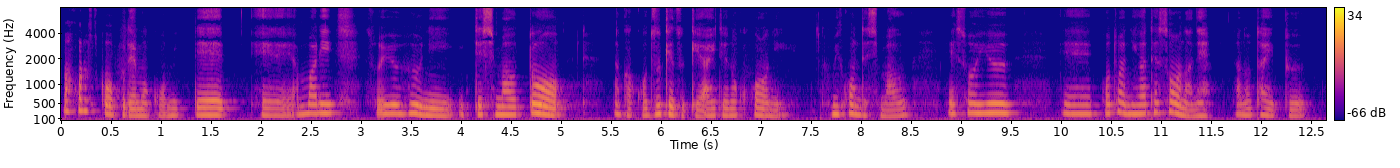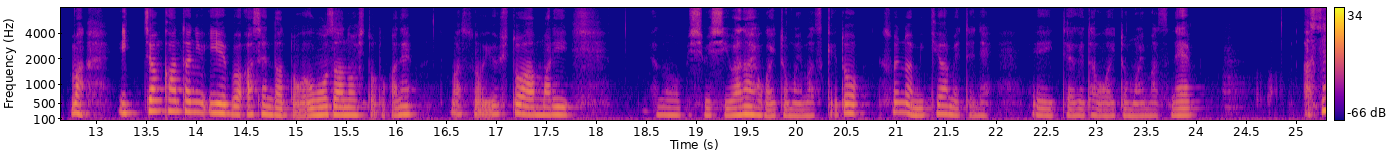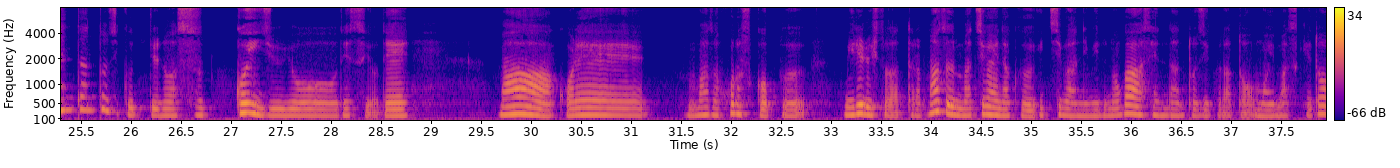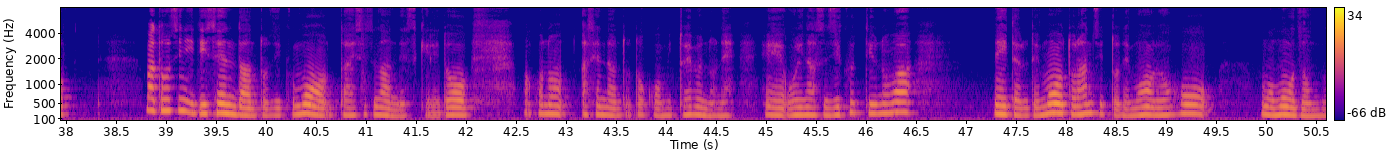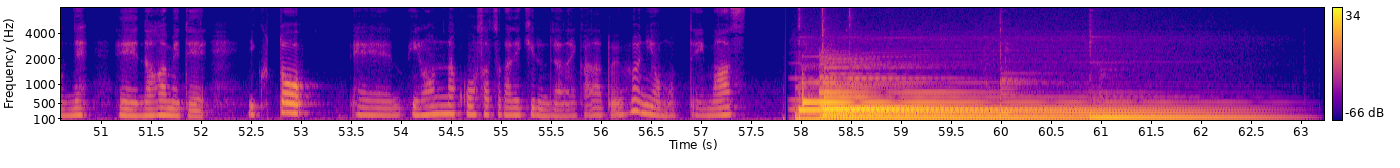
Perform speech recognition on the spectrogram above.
まあ、ホロスコープでもこう見て、えー、あんまりそういうふうに言ってしまうとなんかこうずけずけ相手の心に踏み込んでしまう、えそういう、えー、ことは苦手そうなねあのタイプまあいっちゃん簡単に言えばアセンダントが魚座の人とかね、まあ、そういう人はあんまりあのビシビシ言わない方がいいと思いますけどそういうのは見極めてね、えー、言ってあげた方がいいと思いますね。アセンダント軸っていうのはすっごい重要ですよね。まあこれまずホロスコープ見れる人だったらまず間違いなく一番に見るのがアセンダント軸だと思いますけど、まあ、同時にディセンダント軸も大切なんですけれど、まあ、このアセンダントとこうミッドヘブンのね、えー、織りなす軸っていうのはネイタルでもトランジットでも両方もう思う存分ね、えー、眺めていくと、えー、いろんな考察ができるんじゃないかなというふうに思っています。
